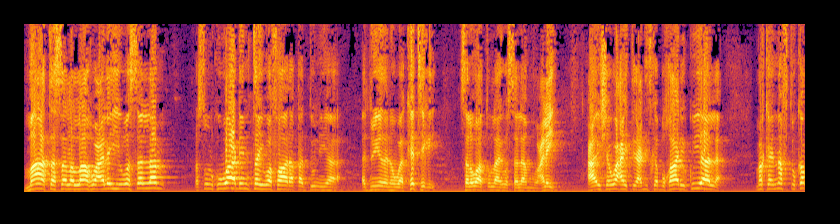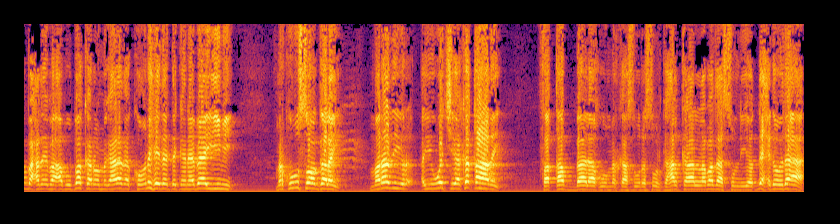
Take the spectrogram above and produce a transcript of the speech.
Maata sala allahu alayhi wasalam rasuulku waa dhintay wa faaraqa addunya. Addunyadana waa ka tegey salawaatu llahi wasalaamu calayh caaisha waxay tihi xadiiska bukhaari ku yaalla markay naftu ka baxday baa abubakar oo magaalada koonaheeda deganaa baa yimi. Markuu u soo galay maradii ayuu wejiga ka qaaday. Faqabalahu markaasuu rasuulka halkaa labada suniyood dhexdooda ah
